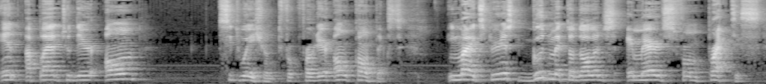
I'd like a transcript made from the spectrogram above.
and applied to their own situation, for, for their own context. In my experience, good methodologies emerge from practice.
